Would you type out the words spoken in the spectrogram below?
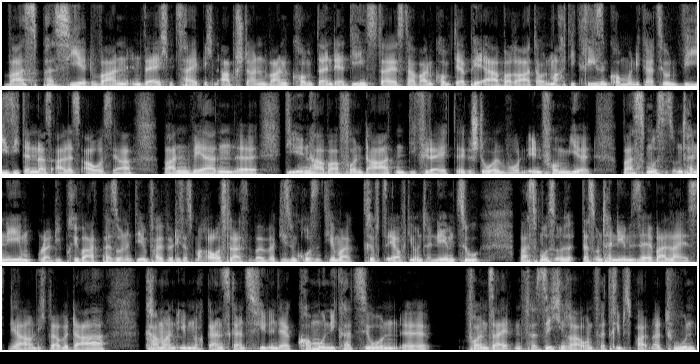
was passiert wann, in welchem zeitlichen Abstand, wann kommt dann der Dienstleister, wann kommt der PR-Berater und macht die Krisenkommunikation? Wie sieht denn das alles aus, ja? Wann werden äh, die Inhaber von Daten, die vielleicht äh, gestohlen wurden, informiert? Was muss das Unternehmen oder die Privatperson, in dem Fall würde ich das mal rauslassen, weil bei diesem großen Thema trifft es eher auf die Unternehmen zu. Was muss das Unternehmen selber leisten, ja? Und ich glaube, da kann man eben noch ganz, ganz viel in der Kommunikation äh, von Seiten Versicherer und Vertriebspartner tun,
